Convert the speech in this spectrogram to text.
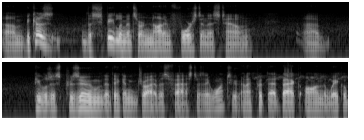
Um, because the speed limits are not enforced in this town, uh, people just presume that they can drive as fast as they want to. And I put that back on the Waco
